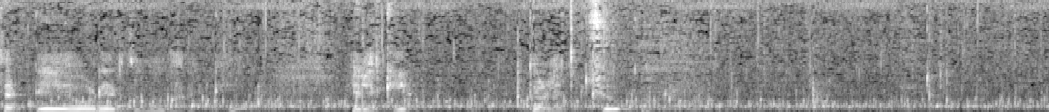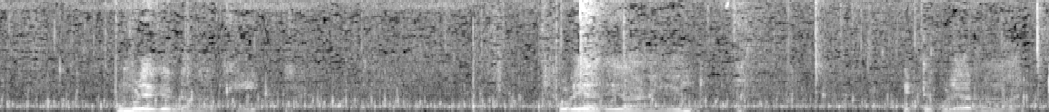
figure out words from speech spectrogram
ചട്ടിയോടെ എടുത്തുനിന്ന് കറക്കി ഇളക്കി തിളച്ചു. ഉപ്പുമ്പുളിയൊക്കെ ഉണ്ടോ നോക്കി. പുളി അധികമാണെങ്കിൽ ഇട്ട് പുളി ഒരെണ്ണം മാറ്റും.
